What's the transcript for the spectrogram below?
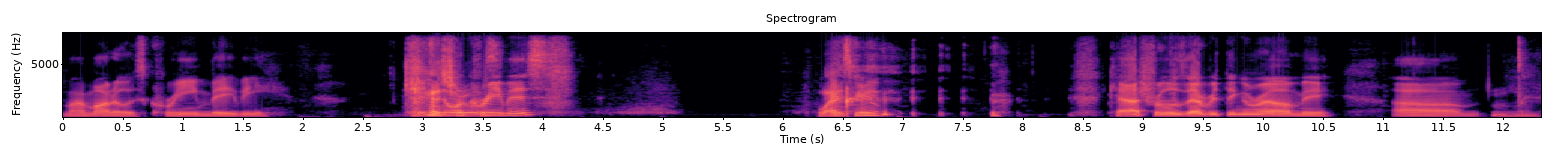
My motto is cream, baby. Shin, you know what cream is? White cream? cream? Cash rules everything around me. Um, Mhm.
